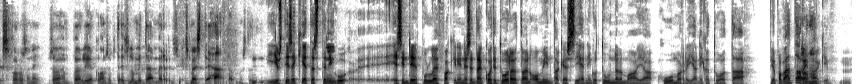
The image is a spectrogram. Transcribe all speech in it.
X-Force, niin se on ihan pöliä konsepti, ei sillä ole mm. mitään merkitystä. Miksi me edes tehdään tämmöistä? Just sekin, että sitten niin. Niin kuin, esim. Deadpool-leffakin, niin ne sentään koitti tuoda jotain omintake siihen niin kuin tunnelmaan ja huumoriin ja niin kuin, tuota, jopa vähän tarinaakin. Onhan,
